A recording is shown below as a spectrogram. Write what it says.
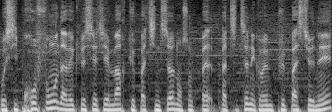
aussi profonde avec le 7 art que Pattinson. On sent que Pa- Pattinson est quand même plus passionné.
